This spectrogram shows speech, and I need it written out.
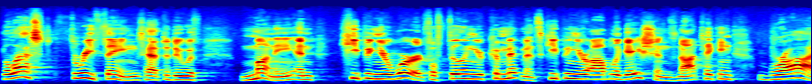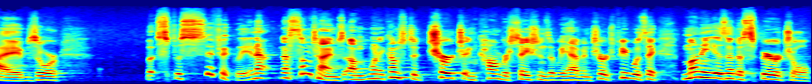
The last three things have to do with money and keeping your word, fulfilling your commitments, keeping your obligations, not taking bribes or but specifically, and now, now sometimes um, when it comes to church and conversations that we have in church, people would say money isn't a spiritual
